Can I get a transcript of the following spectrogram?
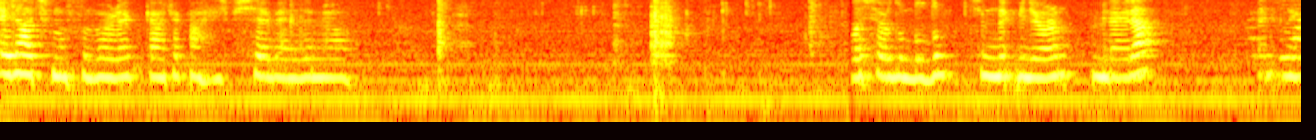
El açması börek gerçekten hiçbir şeye benzemiyor. Başarılı buldum. Şimdi gidiyorum Miray'la. etkinlik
